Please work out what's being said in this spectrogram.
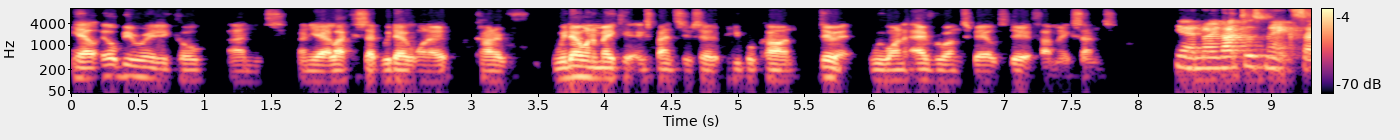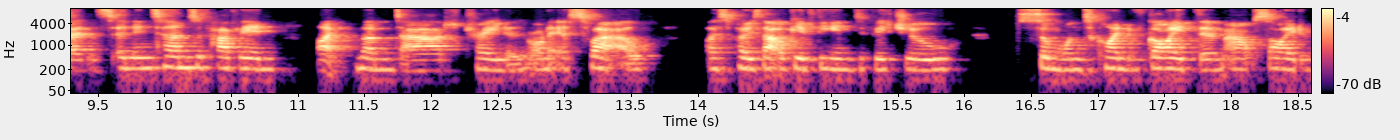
yeah, it'll be really cool. And and yeah, like I said, we don't want to kind of we don't want to make it expensive so that people can't do it. We want everyone to be able to do it. If that makes sense. Yeah, no, that does make sense. And in terms of having like mum, dad, trainers on it as well, I suppose that will give the individual someone to kind of guide them outside of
